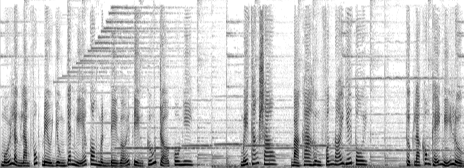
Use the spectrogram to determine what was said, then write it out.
mỗi lần làm phúc đều dùng danh nghĩa con mình để gửi tiền cứu trợ cô nhi. Mấy tháng sau, bà kha hưng phấn nói với tôi, thực là không thể nghĩ lường,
